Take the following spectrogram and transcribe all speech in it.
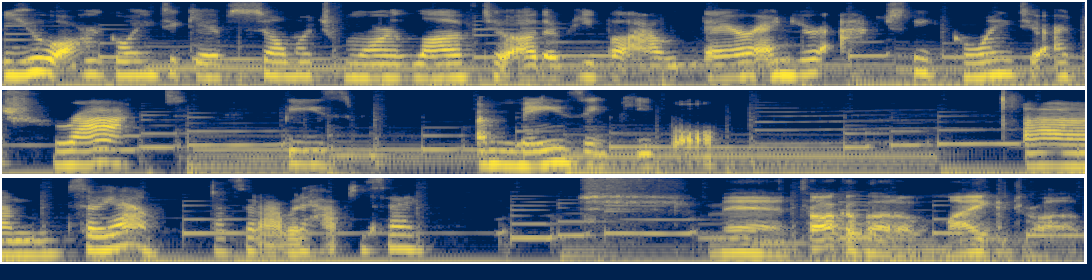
you are going to give so much more love to other people out there, and you're actually going to attract these amazing people. Um, so, yeah, that's what I would have to say. Man, talk about a mic drop.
